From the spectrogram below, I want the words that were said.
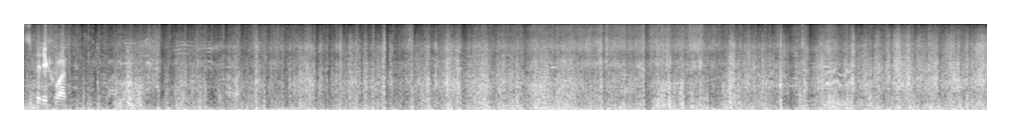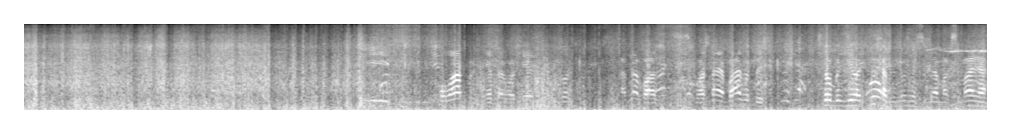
с С перехват. перехватом. И пулапы это вообще тоже одна база, сплошная база, то есть чтобы сделать выходы, нужно себя максимально,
